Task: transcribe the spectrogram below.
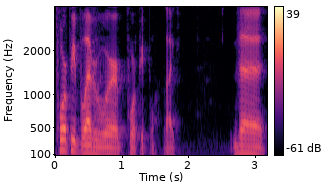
poor people everywhere, poor people. Like, the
